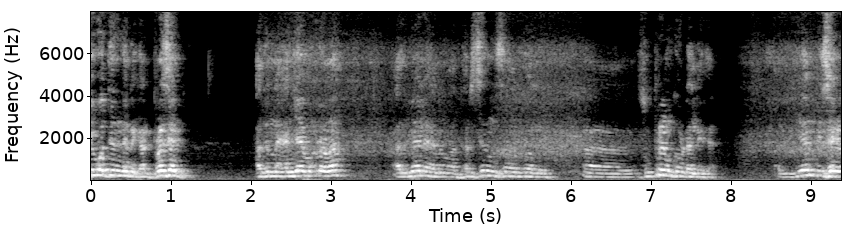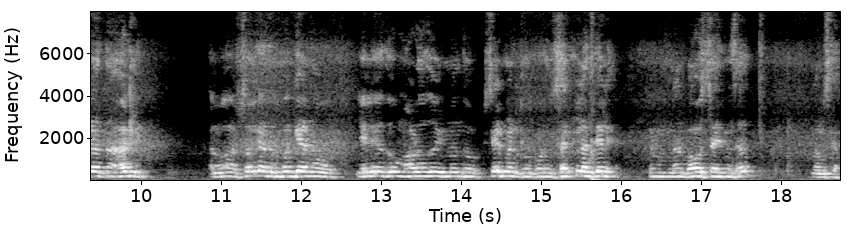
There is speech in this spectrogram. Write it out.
ಇವತ್ತಿನ ದಿನಕ್ಕೆ ಅಟ್ ಪ್ರೆಸೆಂಟ್ ಅದನ್ನು ಎಂಜಾಯ್ ಮಾಡೋಣ. ಅದ್ಮೇಲೆ ನಮ್ಮ ದರ್ಶನ್ ಸರ್ ಅಲ್ಲಿ ಸುಪ್ರೀಂ ಕೋರ್ಟಲ್ಲಿದೆ ಅದು ಏನು ಡಿಸೈಡ್ ಅಂತ ಆಗಲಿ. ಅಲ್ವಾ? ಅಷ್ಟೊಳಗೆ ಅದ್ರ ಬಗ್ಗೆ ನಾವು ಎಳೆಯೋದು, ಮಾಡೋದು, ಇನ್ನೊಂದು ಸ್ಟೇಟ್ಮೆಂಟ್ ಕೊಡೋದು ಸರ್ಕಲ್ ಅಂತೇಳಿ ನಾನು ಭಾವಿಸ್ತಾ ಇದ್ದೀನಿ ಸರ್. ನಮಸ್ಕಾರ.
